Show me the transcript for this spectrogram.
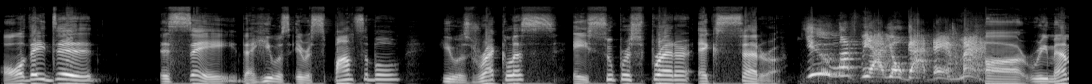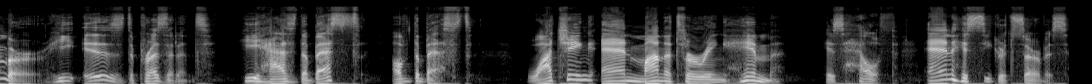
all they did is say that he was irresponsible, he was reckless, a super spreader, etc. You must be out of your goddamn mind. Uh, remember, he is the president. He has the best of the best watching and monitoring him, his health, and his Secret Service.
